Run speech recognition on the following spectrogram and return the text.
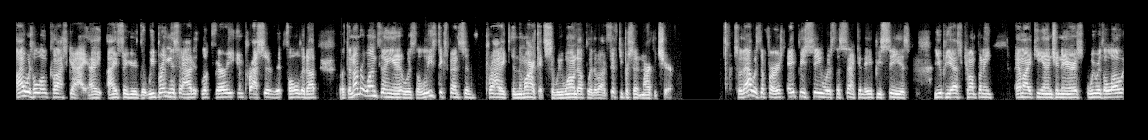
i was a low cost guy. I i figured that we'd bring this out. It looked very impressive. It folded up. But the number one thing it was the least expensive product in the market. So we wound up with about 50% market share. So that was the first. Apc was the second. Apc is ups company mit engineers. We were the low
